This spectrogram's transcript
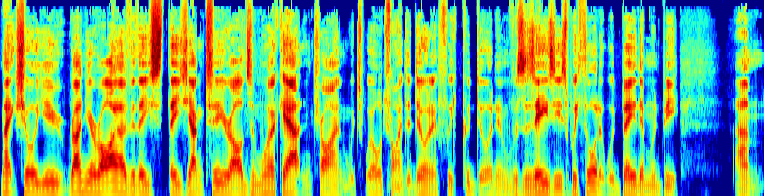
make sure you run your eye over these these young two year olds and work out and try and which we're all trying to do. And if we could do it and it was as easy as we thought it would be, then we'd be um,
